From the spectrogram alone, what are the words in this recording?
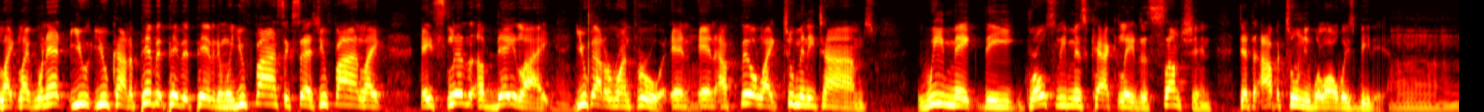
Like like when that you you kind of pivot, pivot, pivot, and when you find success, you find like a slither of daylight, mm-hmm. you got to run through it. And mm-hmm. and I feel like too many times we make the grossly miscalculated assumption that the opportunity will always be there. Mm.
